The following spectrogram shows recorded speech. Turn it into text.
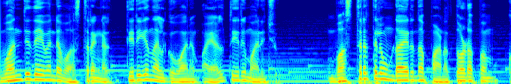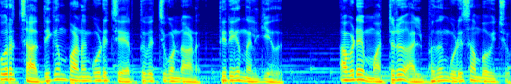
വന്ധ്യദേവന്റെ വസ്ത്രങ്ങൾ തിരികെ നൽകുവാനും അയാൾ തീരുമാനിച്ചു. വസ്ത്രത്തിലുണ്ടായിരുന്ന പണത്തോടൊപ്പം കുറച്ചധികം പണം കൂടി ചേർത്ത് വെച്ചുകൊണ്ടാണ് തിരികെ നൽകിയത്. അവിടെ മറ്റൊരു അത്ഭുതം കൂടി സംഭവിച്ചു.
